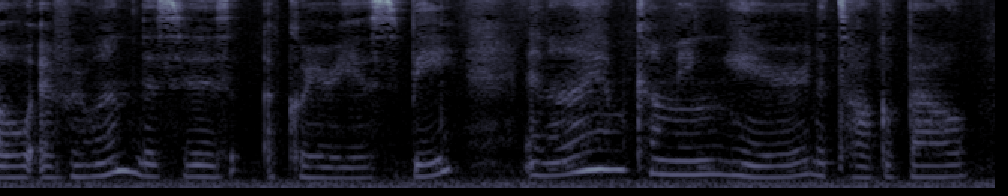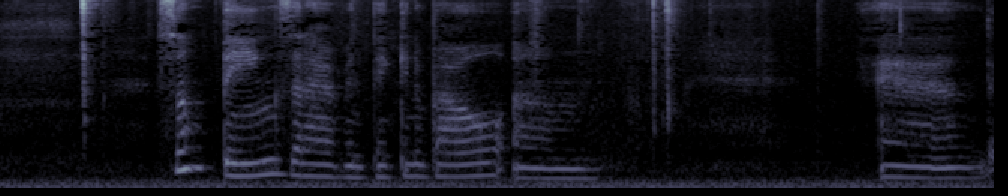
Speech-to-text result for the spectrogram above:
Hello, everyone. This is Aquarius B, and I am coming here to talk about some things that I have been thinking about, um, and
